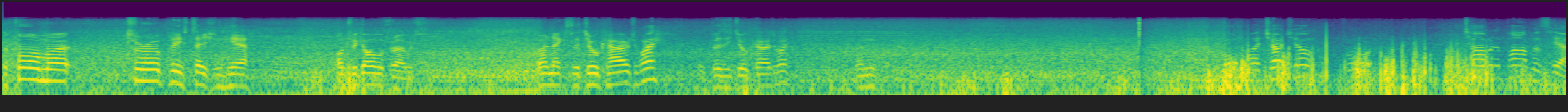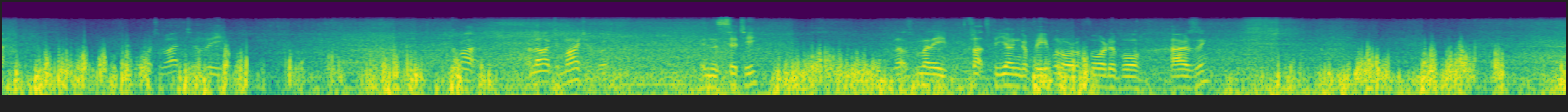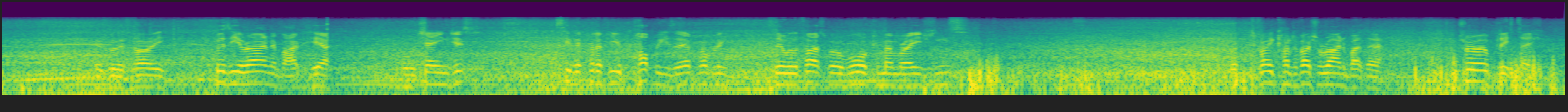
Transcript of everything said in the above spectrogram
the former Truro police station here on Tregolls Road. Right next to the dual carriageway, the busy dual carriageway. And bought by Churchill for retirement apartments here. To add to the quite a large amount of them in the city. Not so many flats for younger people or affordable housing. With this very busy roundabout here. All changes. See they put a few poppies there, probably to do with the First World War commemorations. But it's a very controversial roundabout there. Truro Police Station.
